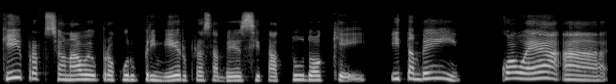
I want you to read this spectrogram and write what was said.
que profissional eu procuro primeiro para saber se está tudo ok? E também qual é a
